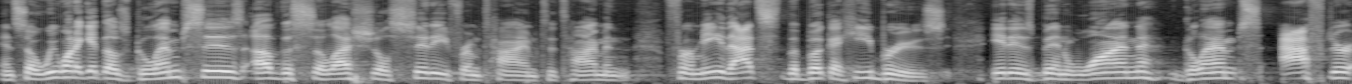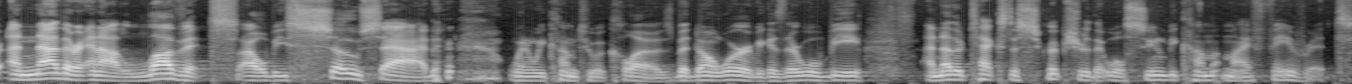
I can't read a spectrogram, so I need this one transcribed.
And so we want to get those glimpses of the celestial city from time to time. And for me, that's the book of Hebrews. It has been one glimpse after another, and I love it. I will be so sad when we come to a close. But don't worry, because there will be another text of scripture that will soon become my favorite.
